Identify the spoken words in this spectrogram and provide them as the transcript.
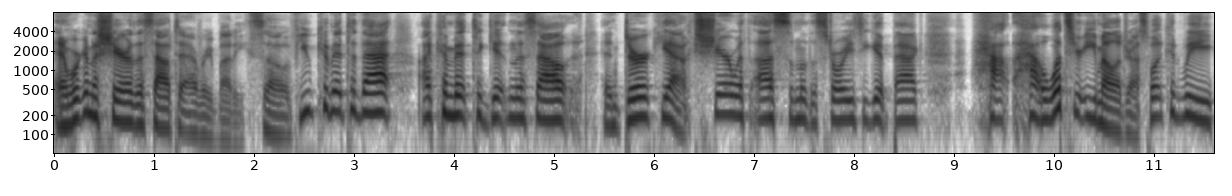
And we're going to share this out to everybody. So if you commit to that, I commit to getting this out. And Dirk, yeah, share with us some of the stories you get back. How how what's your email address? What could we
